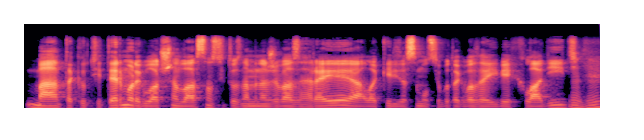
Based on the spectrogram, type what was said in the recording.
má také tie termoregulačné vlastnosti, to znamená, že vás hreje, ale keď zase moc tak vás aj vie chladiť. Uh-huh.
